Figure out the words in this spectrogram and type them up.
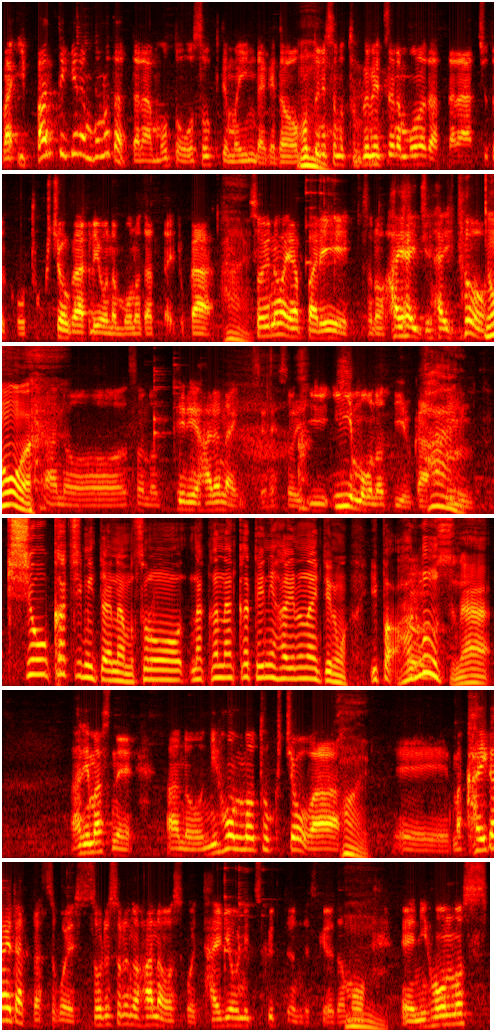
まあ、一般的なものだったらもっと遅くてもいいんだけど、うん。本当にその特別なものだったらちょっとこう特徴があるようなものだったりとかはい。そういうのはやっぱりその早いじゃない。と、あのその手に入らないんですよね。そういういいいいものっていうか、はい。うん希少価値みたいなのもそのなかなか手に入らないっていうのもいっぱいあるんすね、ありますね。あの日本の特徴は、はい。えーまあ、海外だったらすごいそれぞれの花をすごい大量に作ってるんですけれども、うん。えー日本の素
